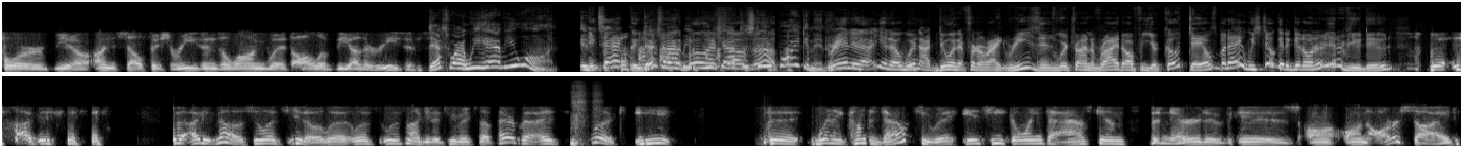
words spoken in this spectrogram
for, you know, unselfish reasons along with all of the other reasons. That's why we have you on. Exactly. That's why we reach out to Steve up. Granted, uh, you know, we're not doing it for the right reasons. We're trying to ride off of your coattails, but hey, we still get to get on an interview, dude. But I mean, but I mean, no. So let's you know let, let's let's not get it too mixed up there. But I, look, he the when it comes down to it, is he going to ask him? The narrative is on, on our side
